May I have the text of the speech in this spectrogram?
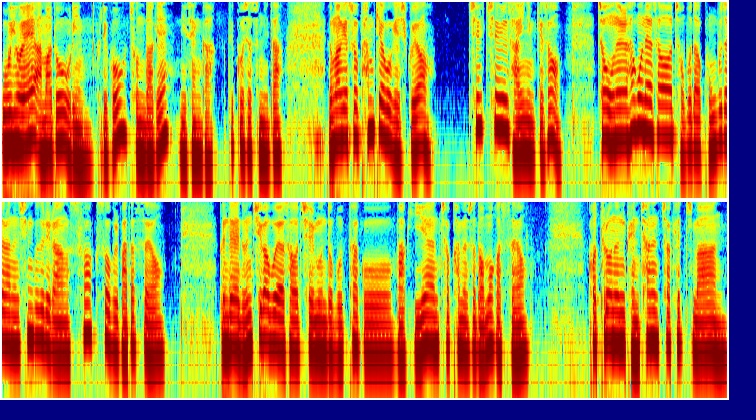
우효의 아마도 우린 그리고 존박의 네 생각 듣고 오셨습니다. 음악의 숲 함께하고 계시고요. 7742님께서 저 오늘 학원에서 저보다 공부 잘하는 친구들이랑 수학 수업을 받았어요. 근데 눈치가 보여서 질문도 못하고 막 이해한 척 하면서 넘어갔어요. 겉으로는 괜찮은 척 했지만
